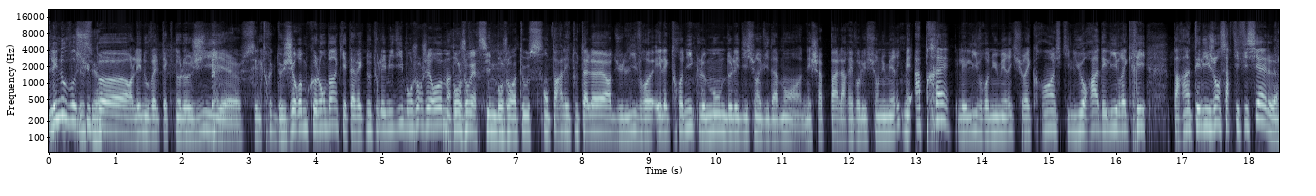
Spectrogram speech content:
Les nouveaux Bien sûr. supports, les nouvelles technologies, euh, c'est le truc de Jérôme Colombin qui est avec nous tous les midis. Bonjour Jérôme. Bonjour Hercine, bonjour à tous. On parlait tout à l'heure du livre électronique. Le monde de l'édition, évidemment, n'échappe pas à la révolution numérique. Mais après les livres numériques sur écran, est-ce qu'il y aura des livres écrits par intelligence artificielle?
